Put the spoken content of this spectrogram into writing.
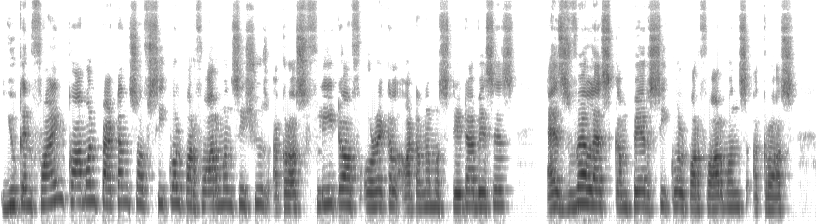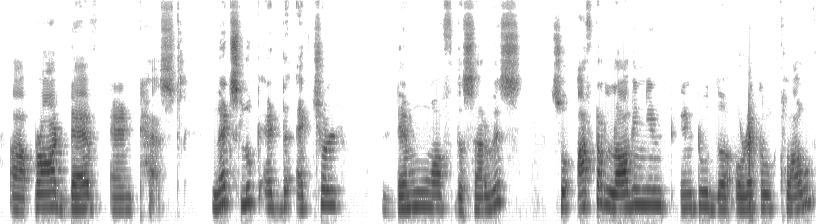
You can find common patterns of SQL performance issues across fleet of Oracle Autonomous Databases as well as compare SQL performance across uh, prod, dev, and test. Let's look at the actual demo of the service. So after logging in into the Oracle Cloud,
